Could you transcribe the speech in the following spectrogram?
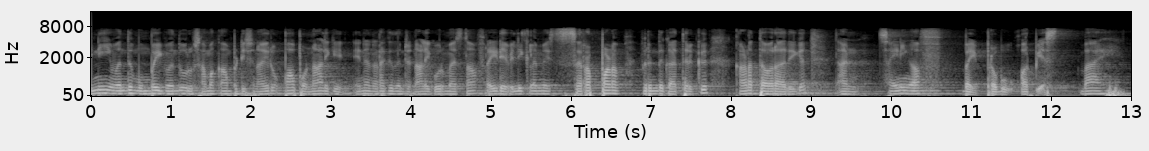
இனி வந்து மும்பைக்கு வந்து ஒரு சம காம்படிஷன் ஆயிரும். பார்ப்போம் நாளைக்கு என்ன நடக்குதுன்ட்டு நாளைக்கு ஒரு மேட்ச் தான். ஃப்ரைடே வெள்ளிக்கிழமை சிறப்பான விருந்து காத்திருக்கு. காண தவறாதீர்கள் and signing off by Prabhu RPS. Bye.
